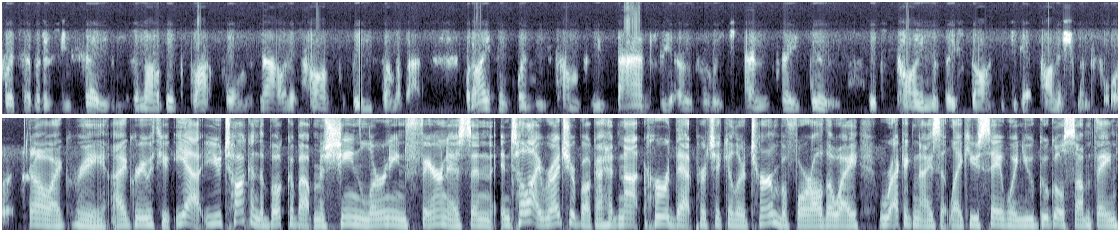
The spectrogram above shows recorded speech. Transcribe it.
Twitter. But as you say, these are now big platforms now, and it's hard to do some of that. But I think when these companies badly overreach, and they do, it's time that they started to get punishment for it. Oh, I agree. I agree with you. Yeah, you talk in the book about machine learning fairness, and until I read your book, I had not heard that particular term before, although I recognize it. Like you say, when you Google something,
